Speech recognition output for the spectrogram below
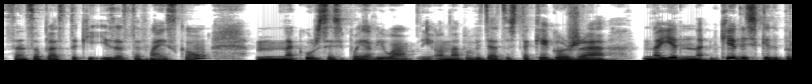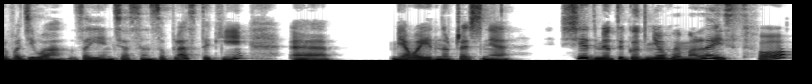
sensoplastyki Izę Stefańską mm, na kursie się pojawiła i ona powiedziała coś takiego, że na jedna, kiedyś, kiedy prowadziła zajęcia sensoplastyki, e, miała jednocześnie siedmiotygodniowe maleństwo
